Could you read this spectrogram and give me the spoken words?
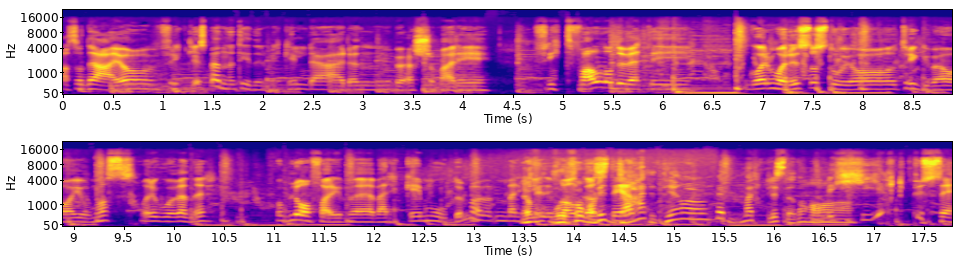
Altså, det er jo fryktelig spennende tider, Mikkel. Det er en børs som er i fritt fall. Og du vet, i går morges så sto jo Trygve og Jonas, våre gode venner, på blåfargeverket i Modum. og Ja, Merkelig hvorfor valg var av de sted. der? Det var et merkelig sted å ha Det blir helt pussig.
